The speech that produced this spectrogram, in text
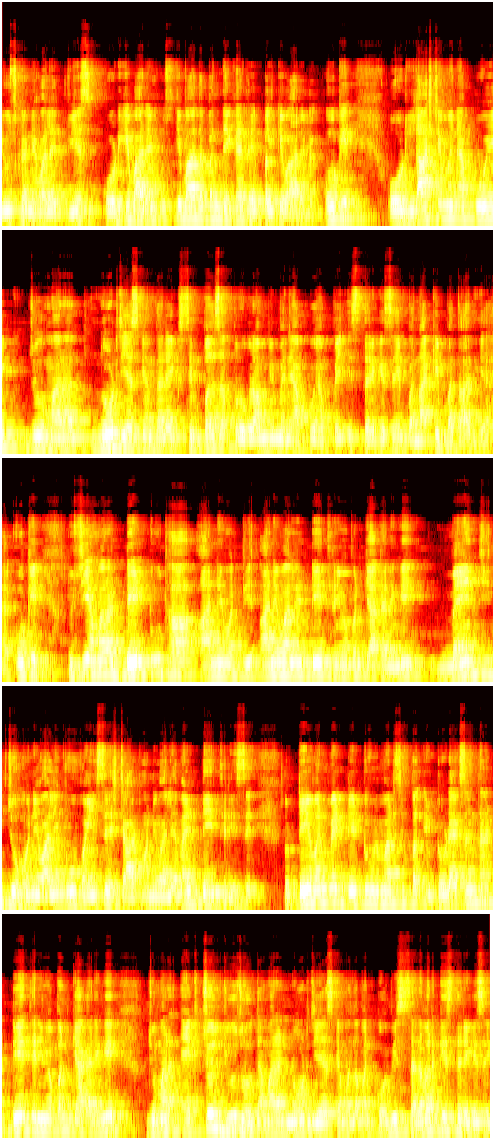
यूज़ करने वाले वीएस कोड के बारे में, उसके बाद अपन देखा रेपल के बारे में ओके और लास्ट में मैंने आपको एक जो हमारा नोट जेएस के अंदर एक सिंपल सा प्रोग्राम भी मैंने आपको यहाँ पे इस तरीके से बना के बता दिया है ओके तो ये हमारा डे टू था, आने वाले आने वाले डे थ्री में अपन क्या करेंगे? मेन चीज़ जो होने वाली, वो वहीं से स्टार्ट होने वाली है हमारे डे थ्री से। तो डे वन में डे टू में हमारा सिंपल इंट्रोडक्शन था। डे थ्री में अपन क्या करेंगे? जो हमारा एक्चुअल यूज़ होता है, हमारा नोट जेएस का मतलब अपन कोई भी सर्वर किस तरीके से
